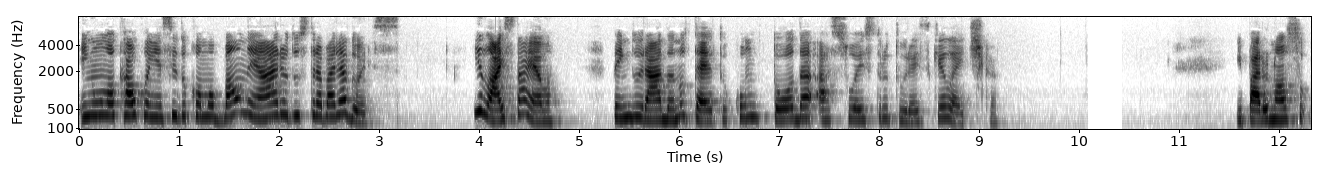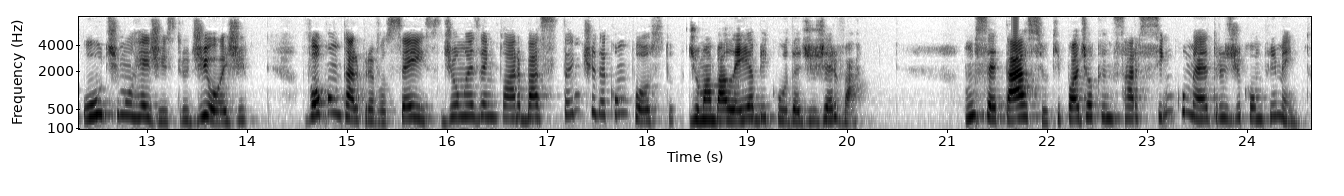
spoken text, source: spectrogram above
em um local conhecido como Balneário dos Trabalhadores. E lá está ela, pendurada no teto com toda a sua estrutura esquelética. E para o nosso último registro de hoje, vou contar para vocês de um exemplar bastante decomposto de uma baleia bicuda de Gervá. Um cetáceo que pode alcançar 5 metros de comprimento.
